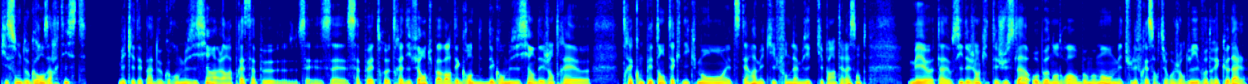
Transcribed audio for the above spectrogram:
qui sont de grands artistes, mais qui n'étaient pas de grands musiciens. Alors après, ça peut, ça peut être très différent. Tu peux avoir des grands, des grands musiciens, des gens très, euh, très compétents techniquement, etc., mais qui font de la musique qui est pas intéressante. Mais tu as aussi des gens qui étaient juste là au bon endroit au bon moment, mais tu les ferais sortir aujourd'hui, ils vaudraient que dalle.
